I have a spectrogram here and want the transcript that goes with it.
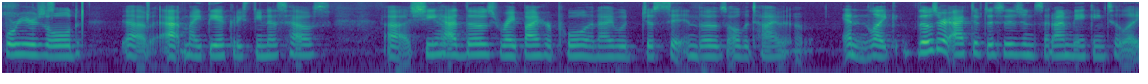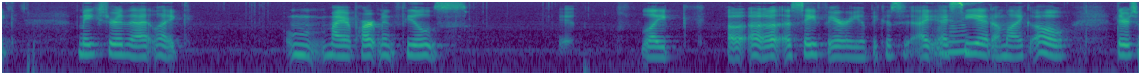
four years old uh, at my tia Cristina's house. Uh, she Yeah. had those right by her pool, and I would just sit in those all the time. And like those are active decisions that I'm making to like make sure that like m- my apartment feels like a, a, a safe area because I, I Mhm. see it. I'm like, oh, there's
